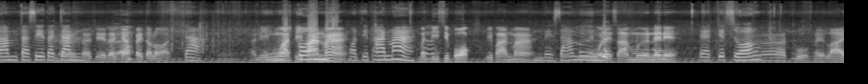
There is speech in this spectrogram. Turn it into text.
ตามตาเซตาจันตาเชื่อตาจันไปตลอด จ้าอืมอันนี้งวดที่ผ่านมางวดที่ผ่านมามันดีสิบหกที่ผ่านมาได้สามหมื่นโอ้ได้สามหมื่นได้เนี่ยแปดเจ็ดสองถูกในร้าย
